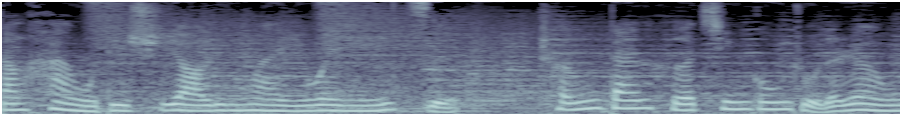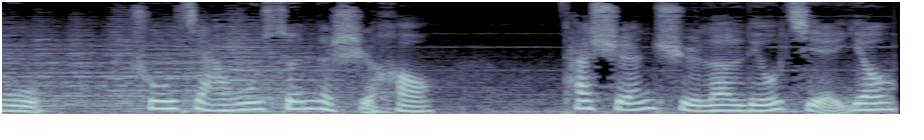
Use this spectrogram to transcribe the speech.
当汉武帝需要另外一位女子承担和亲公主的任务，出嫁乌孙的时候，他选取了刘解忧。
